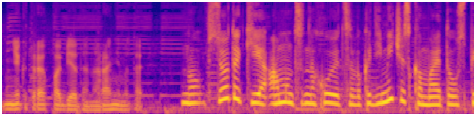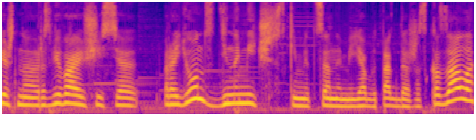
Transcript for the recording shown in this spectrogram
некоторая победа на раннем этапе. Но все-таки Амундсен находится в академическом, а это успешно развивающийся район с динамическими ценами, я бы так даже сказала.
